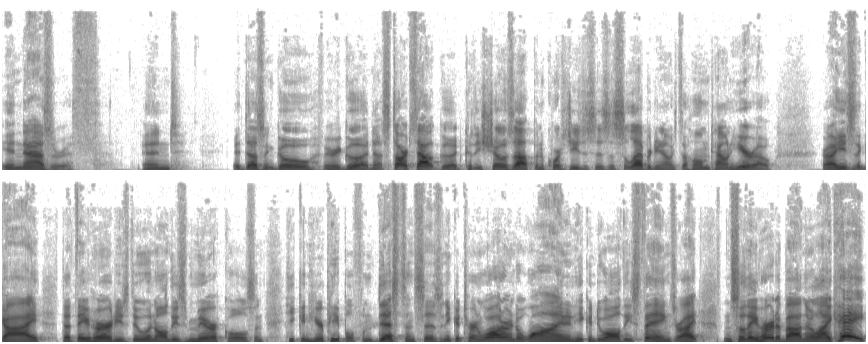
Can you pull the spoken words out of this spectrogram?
in Nazareth. And it doesn't go very good. Now, it starts out good because he shows up, and of course, Jesus is a celebrity now. He's the hometown hero. Right? He's the guy that they heard. He's doing all these miracles, and he can hear people from distances, and he could turn water into wine, and he can do all these things, right? And so they heard about it, and they're like, hey,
